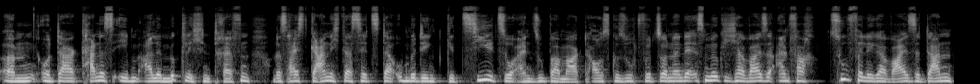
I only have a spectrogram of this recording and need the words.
Ähm, und da kann es eben alle möglichen treffen. Und das heißt gar nicht, dass jetzt da unbedingt gezielt so ein Supermarkt ausgesucht wird, sondern der ist möglicherweise einfach zufälligerweise dann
